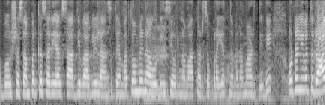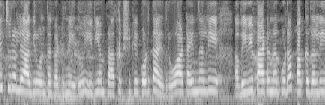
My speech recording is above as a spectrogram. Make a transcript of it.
ಬಹುಶಃ ಸಂಪರ್ಕ ಸರಿಯಾಗಿ ಸಾಧ್ಯವಾಗಲಿಲ್ಲ ಅನ್ಸುತ್ತೆ. ಮತ್ತೊಮ್ಮೆ ನಾವು ಡಿಸಿ ಅವರನ್ನ ಮಾತನಾಡಿಸೋ ಪ್ರಯತ್ನವನ್ನ ಮಾಡ್ತೀವಿ. ಒಟ್ಟಿನಲ್ಲಿ ಇವತ್ತು ರಾಯಚೂರಲ್ಲಿ ಆಗಿರುವಂತಹ ಘಟನೆ ಇದು. ಇವಿಎಂ ಪ್ರಾತ್ಯಕ್ಷಿಕೆ ಕೊಡ್ತಾ ಇದ್ರು. ಆ ಟೈಮ್ನಲ್ಲಿ ವಿವಿ ಪ್ಯಾಟ್ ಅನ್ನ ಕೂಡ ಪಕ್ಕದಲ್ಲಿ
